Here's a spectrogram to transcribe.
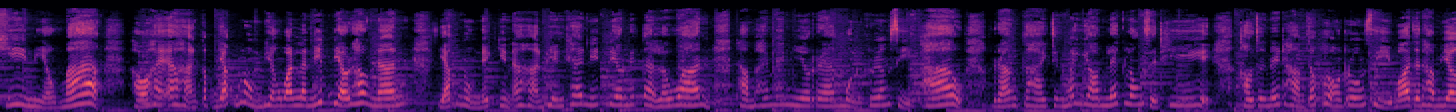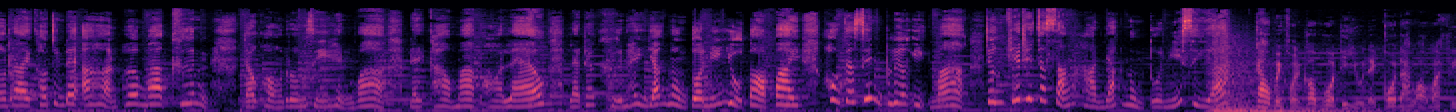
ขี้เหนียวมาก เขาให้อาหารกับยักษ์หนุ่มเพียงวันละนิดเดียวเท่านั้น ยักษ์หนุ่มได้กินอาหารเพียงแค่นิดเดียวในแต่ละวันทำให้ไม่มีแรงหมุนเครื่องสีข้าวร่างกายจึงไม่ยอมเล็กลงเสียที เขาจึงได้ถามเจ้าของโรงสีว่าจะทำอย่างไรเขาจึงได้อาหารเพิ่มมากขึ้น เจ้าของโรงสีเห็นว่าได้ข้าวมากพอแล้ว และถ้าคืนให้ยักษ์หนุ่มตัวนี้อยู่ต่อไป คงจะสิ้นเปลืองอีกมาก จึงคิดที่จะสังหารยักษ์หนุ่มตัวนี้เสีย เจ้าไปขนข้าวโพดที่อยู่ในโกดังออกมาสี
